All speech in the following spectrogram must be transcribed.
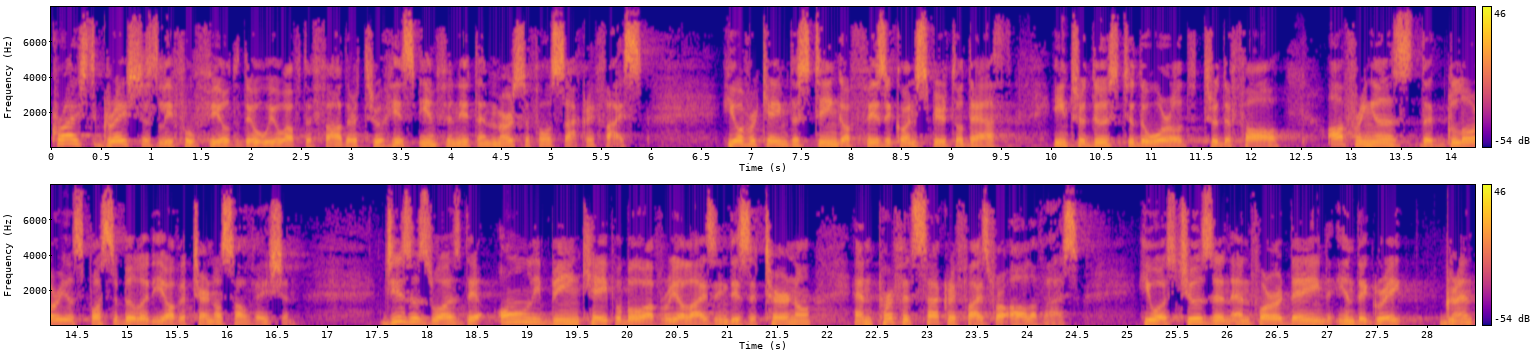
Christ graciously fulfilled the will of the Father through his infinite and merciful sacrifice. He overcame the sting of physical and spiritual death introduced to the world through the fall offering us the glorious possibility of eternal salvation. Jesus was the only being capable of realizing this eternal and perfect sacrifice for all of us. He was chosen and foreordained in the great grand,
